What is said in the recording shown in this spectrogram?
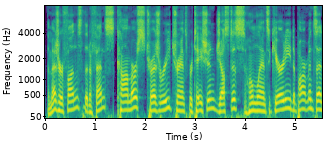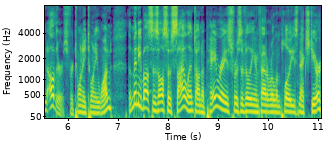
The measure funds the Defense, Commerce, Treasury, Transportation, Justice, Homeland Security departments, and others for 2021. The minibus is also silent on a pay raise for civilian federal employees next year.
